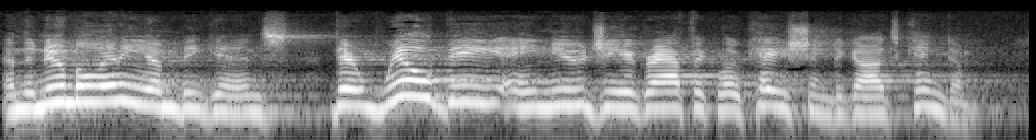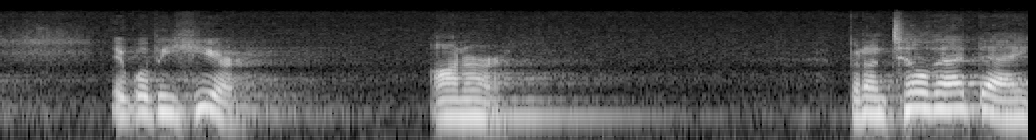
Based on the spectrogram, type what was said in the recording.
and the new millennium begins, there will be a new geographic location to God's kingdom. It will be here on earth. But until that day,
